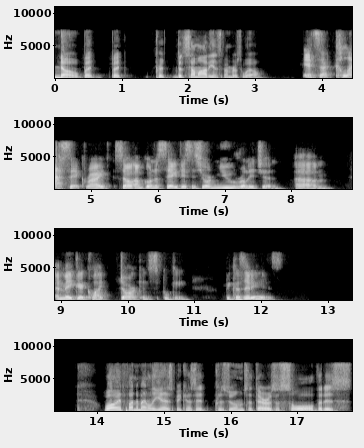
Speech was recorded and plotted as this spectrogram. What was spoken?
no, but but but some audience members will. It's a classic, right? So I'm going to say this is your new religion, um, and make it quite dark and spooky, because it is. Well, it fundamentally is because it presumes that there is a soul that is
